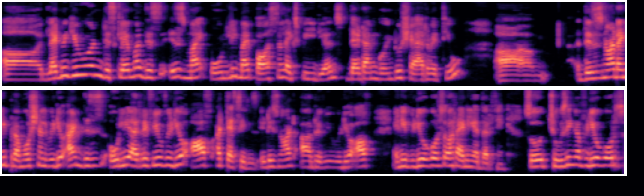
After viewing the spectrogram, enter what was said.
uh, let me give you a disclaimer. This is my only my personal experience that I'm going to share with you. Um, this is not any promotional video and this is only a review video of a test series. It is not a review video of any video course or any other thing. So choosing a video course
